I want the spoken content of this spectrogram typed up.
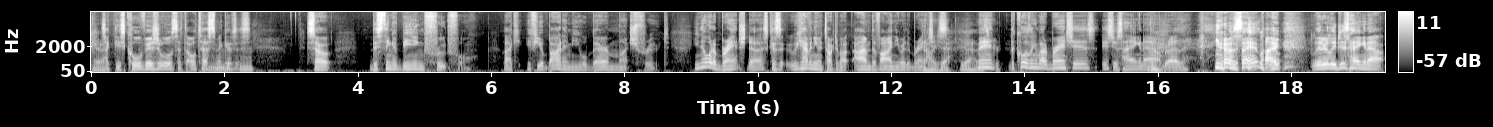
yeah. It's like these cool visuals that the Old Testament gives us. Mhm. So, this thing of being fruitful, like if you abide in me, you will bear much fruit. You know what a branch does? Because we haven't even talked about I'm the vine, you are the Oh, branches. yeah, yeah. that's Man, the cool thing about a branch is it's just hanging out, brother. you know what I'm saying? Like literally just hanging out.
